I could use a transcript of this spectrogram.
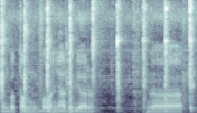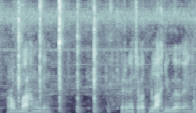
dan beton bawahnya ada biar nggak robah mungkin biar nggak cepat belah juga kayaknya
